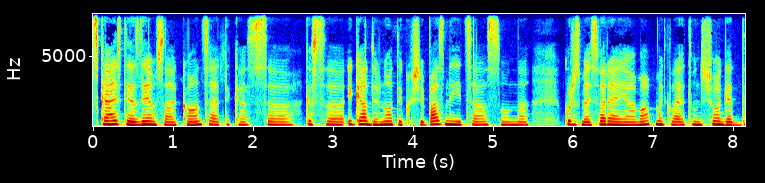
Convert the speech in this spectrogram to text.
skaistie Ziemassvētku koncerti, kas, kas ik gadu ir notikuši baznīcās un kurus mēs varējām apmeklēt. Un šogad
